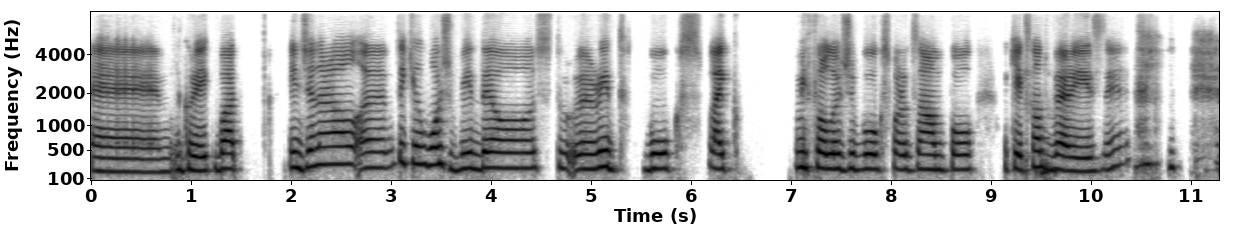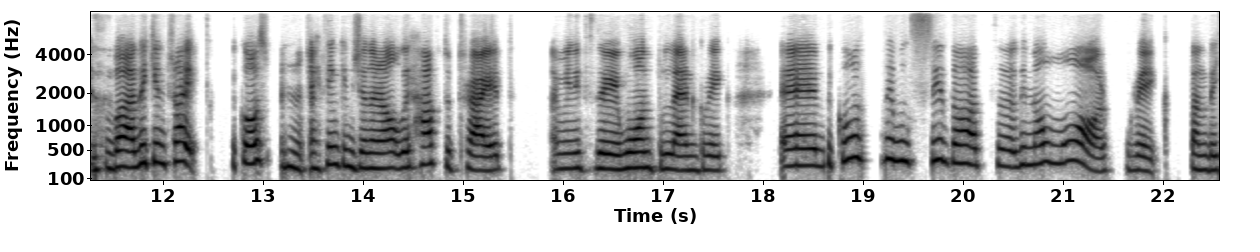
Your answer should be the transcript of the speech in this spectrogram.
uh, Greek, but in general, uh, they can watch videos, to uh, read books like mythology books, for example. Okay, it's not mm-hmm. very easy, but they can try because I think in general we have to try it. I mean, if they want to learn Greek, uh, because they will see that uh, they know more Greek than they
